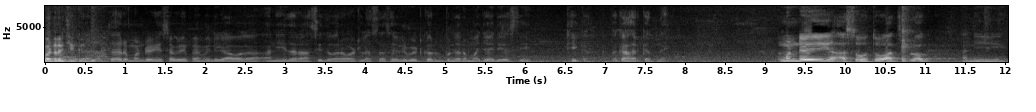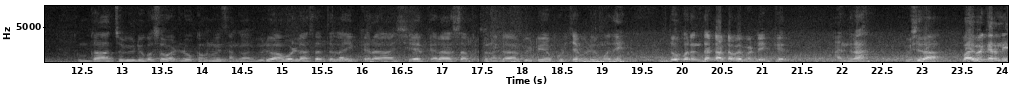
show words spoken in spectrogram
बटर चिकन तर मंडळी सगळी फॅमिली गावा आणि जरा अशी जरा वाटलं असतं सेलिब्रेट करून पण जरा मजा आली असती. ठीक आहे काय हरकत नाही. मंडळी असं होतो आजचा ब्लॉग आणि तुमका आजचं व्हिडिओ कसं वाटलो कमेंटमध्ये सांगा. व्हिडिओ आवडला असेल तर लाईक करा शेअर करा सबस्क्राईब नका. भेटूया पुढच्या व्हिडिओमध्ये तोपर्यंत tata bye bye take care Andhra उशिरा. बाय बाय करले.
